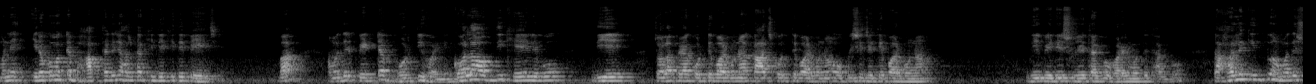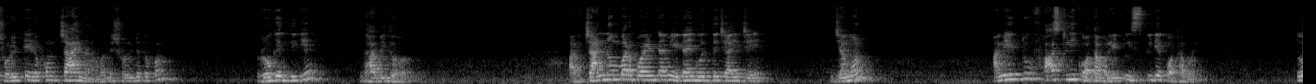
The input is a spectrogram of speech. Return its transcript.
মানে এরকম একটা ভাব থাকে যে হালকা খিদে খিদে পেয়েছে বা আমাদের পেটটা ভর্তি হয়নি। গলা অবধি খেয়ে নেব দিয়ে চলাফেরা করতে পারব না, কাজ করতে পারব না, অফিসে যেতে পারব না, দিয়ে বেডে শুয়ে থাকব, ঘরের মধ্যে থাকব। তাহলে কিন্তু আমাদের শরীরটা এরকম চায় না, আমাদের শরীরটা তখন রোগের দিকে ধাবিত হবে। আর চার নম্বর পয়েন্ট আমি এটাই বলতে চাই যে, যেমন আমি একটু ফাস্টলি কথা বলি, একটু স্পিডে কথা বলি। তো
